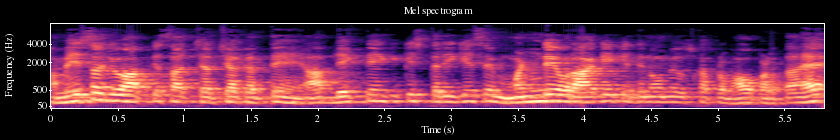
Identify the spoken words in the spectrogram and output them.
हमेशा जो आपके साथ चर्चा करते हैं, आप देखते हैं कि किस तरीके से मंडे और आगे के दिनों में उसका प्रभाव पड़ता है।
